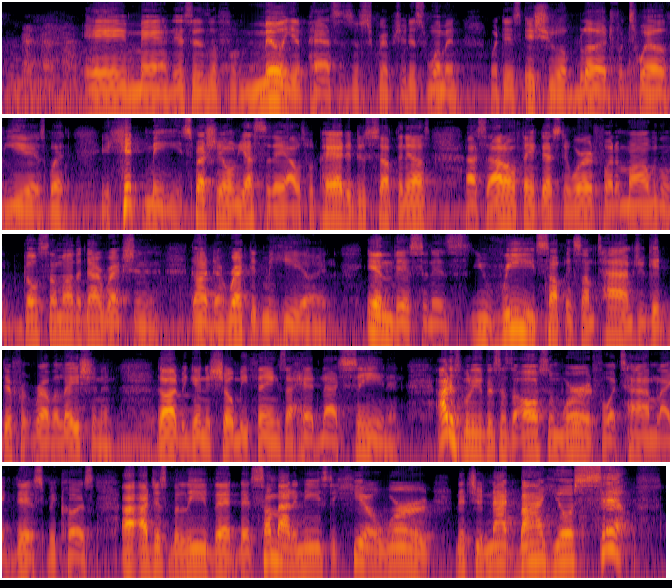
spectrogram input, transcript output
Amen. This is a familiar passage of Scripture. This woman with this issue of blood for 12 years, but it hit me, especially on yesterday. I was prepared to do something else. I said, I don't think that's the word for tomorrow. We're going to go some other direction. And God directed me here. And in this. And as you read something, sometimes you get different revelation. And God began to show me things I had not seen. And I just believe this is an awesome word for a time like this because I, I just believe that, that somebody needs to hear a word that you're not by yourself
